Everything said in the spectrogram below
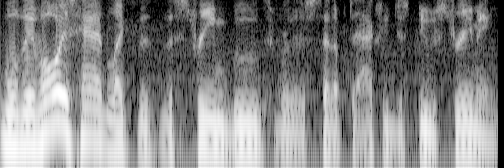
Well, they've always had like the, the stream booths where they're set up to actually just do streaming.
